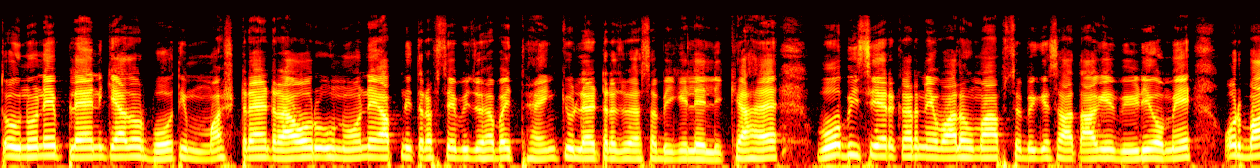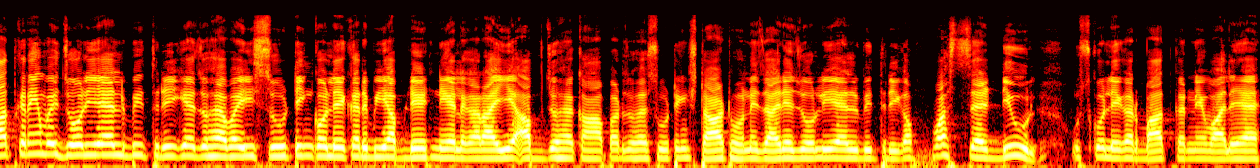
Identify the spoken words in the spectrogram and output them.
तो उन्होंने प्लान किया था और बहुत ही मस्त ट्रेंड रहा, और उन्होंने अपनी तरफ़ से भी जो है भाई थैंक यू लेटर जो है सभी के लिए लिखा है, वो भी शेयर करने वाला हूँ मैं आप सभी के साथ आगे वीडियो में। और बात करेंगे भाई जोली एल बी थ्री के जो है भाई शूटिंग को लेकर भी अपडेट निकल कर आई है अब जो है कहाँ पर जो है शूटिंग स्टार्ट होने जा रही है जोली एल बी थ्री का फ़र्स्ट शेड्यूल उसको लेकर बात करने वाले हैं।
